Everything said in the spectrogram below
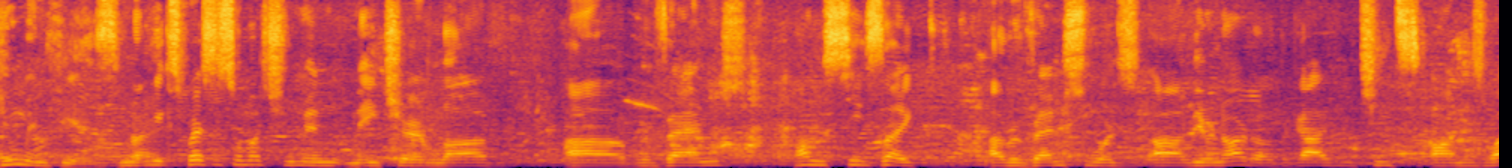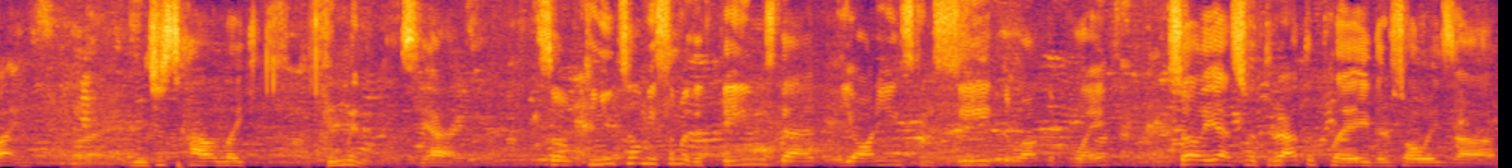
human he is. You know, he expresses so much human nature, love, uh, revenge. How he seeks like uh, revenge towards uh, Leonardo, the guy who cheats on his wife, and just how like human it is. Yeah. So, can you tell me some of the themes that the audience can see throughout the play? So yeah, so throughout the play, there's always uh,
